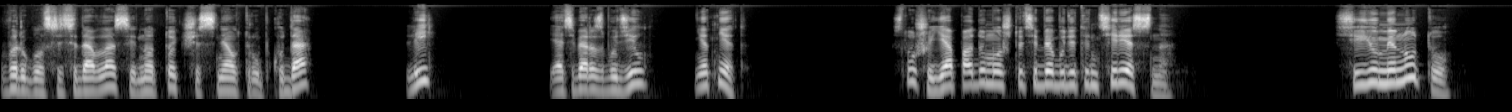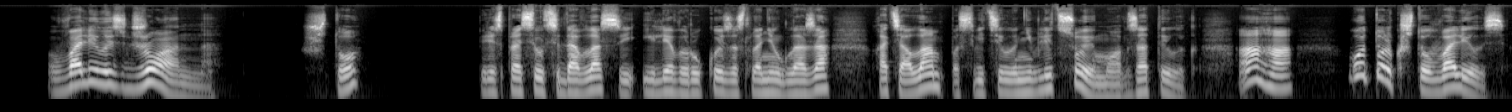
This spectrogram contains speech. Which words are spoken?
Выругался седовласый, но тотчас снял трубку. Да? Ли? Я тебя разбудил? Нет-нет. Слушай, я подумал, что тебе будет интересно. Сию минуту ввалилась Джоанна. Что? Переспросил седовласый и левой рукой заслонил глаза, хотя лампа светила не в лицо ему, а в затылок. Ага, вот только что ввалилась.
